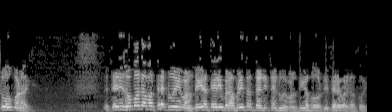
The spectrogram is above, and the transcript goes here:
ਤੂੰ ਬਣਾਈ। ਤੇਰੀ ਸੋਭਾ ਦਾ ਵਾ ਤੈਨੂੰ ਹੀ ਬਣਦੀ ਹੈ ਤੇਰੀ ਬਰਾਬਰੀ ਤਾਂ ਤੇਰੀ ਤੈਨੂੰ ਹੀ ਬਣਦੀ ਹੈ ਹੋਰ ਨਹੀਂ ਤੇਰੇ ਵਰਗਾ ਕੋਈ।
